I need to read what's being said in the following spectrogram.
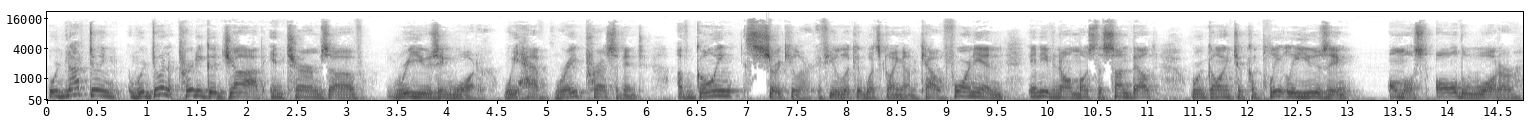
We're not doing, we're doing a pretty good job in terms of reusing water. We have great precedent of going circular. If you look at what's going on in California and, and even almost the Sun Belt, we're going to completely using almost all the water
